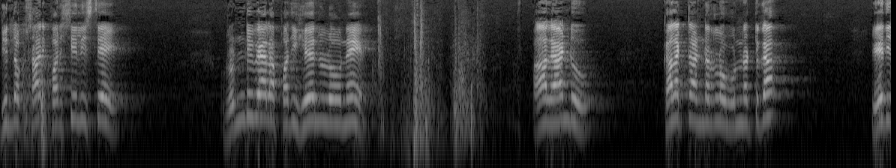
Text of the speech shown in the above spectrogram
దీన్ని ఒకసారి పరిశీలిస్తే రెండు వేల పదిహేనులోనే ఆ ల్యాండు కలెక్టర్ అండర్లో ఉన్నట్టుగా ఏది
